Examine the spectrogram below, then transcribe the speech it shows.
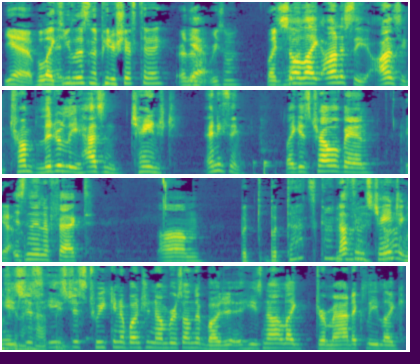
yeah, but like, and- do you listen to Peter Schiff today or the Yeah. recent one? Like, So what- like honestly, honestly, Trump literally hasn't changed anything. Like his travel ban Yeah. isn't in effect. Um, but but that's kind of nothing's changing. He's just he's just tweaking a bunch of numbers on the budget. He's not like dramatically like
